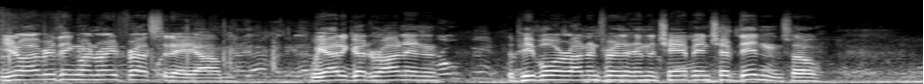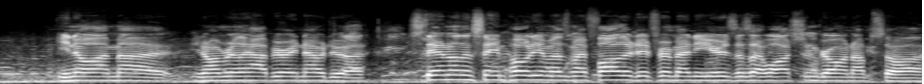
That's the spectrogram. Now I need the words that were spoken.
you know everything went right for us today. Um, we had a good run, and the people who were running for the, in the championship didn't. So you know, I'm, uh, you know, I'm really happy right now to uh, stand on the same podium as my father did for many years as I watched him growing up. So, uh,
